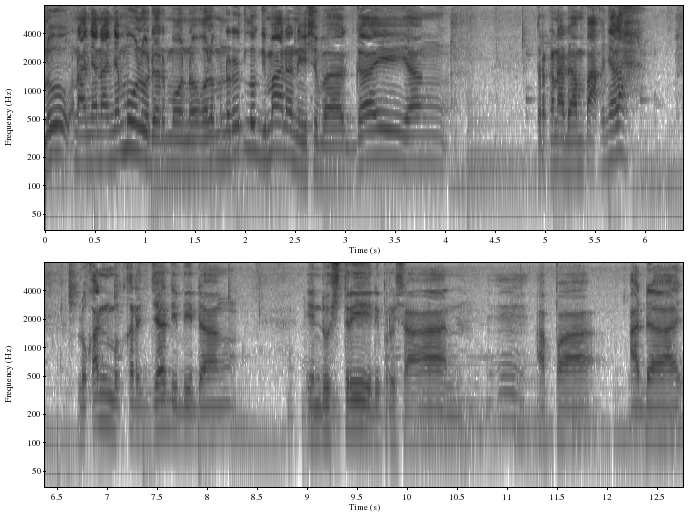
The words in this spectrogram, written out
lu nanya-nanya mulu Darmono. Kalau menurut lu gimana nih sebagai yang terkena dampaknya lah? Lu kan bekerja di bidang industri di perusahaan. Hmm. Apa ada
